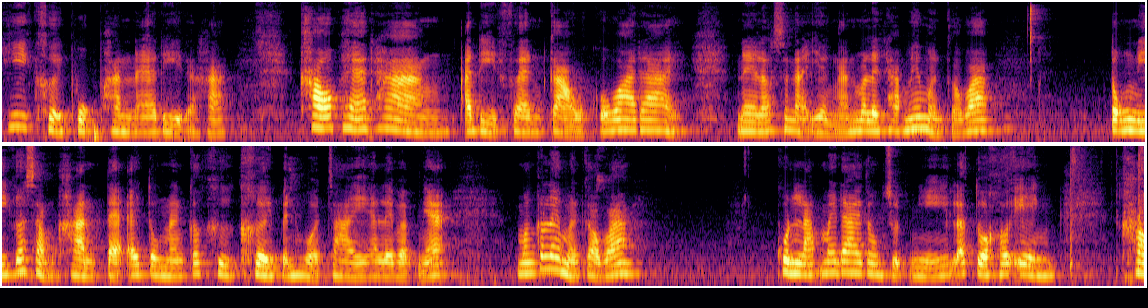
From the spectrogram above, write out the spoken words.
ที่เคยผูกพันในอดีตอะคะเขาแพ้ทางอดีตแฟนเก่าก็ว่าได้ ในลักษณะอย่างนั้นมันเลยทำให้เหมือนกับว่า ตรงนี้ก็สำคัญ แต่ไอ้ตรงนั้นก็คือเคยเป็นหัวใจอะไรแบบเนี้ย มันก็เลยเหมือนกับว่า คุณรับไม่ได้ตรงจุดนี้ แล้วตัวเขาเอง เขา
